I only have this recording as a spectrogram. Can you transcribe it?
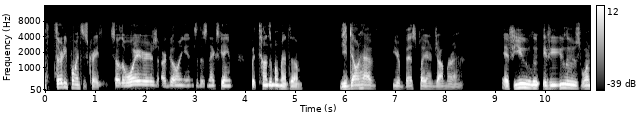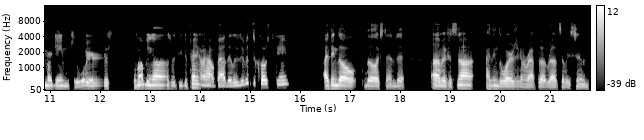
30 points is crazy. So the Warriors are going into this next game with tons of momentum. You don't have your best player in Ja Morant. If you if you lose one more game to the Warriors, if I'm being honest with you, depending on how bad they lose, if it's a close game, I think they'll they'll extend it. Um, if it's not, I think the Warriors are going to wrap it up relatively soon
